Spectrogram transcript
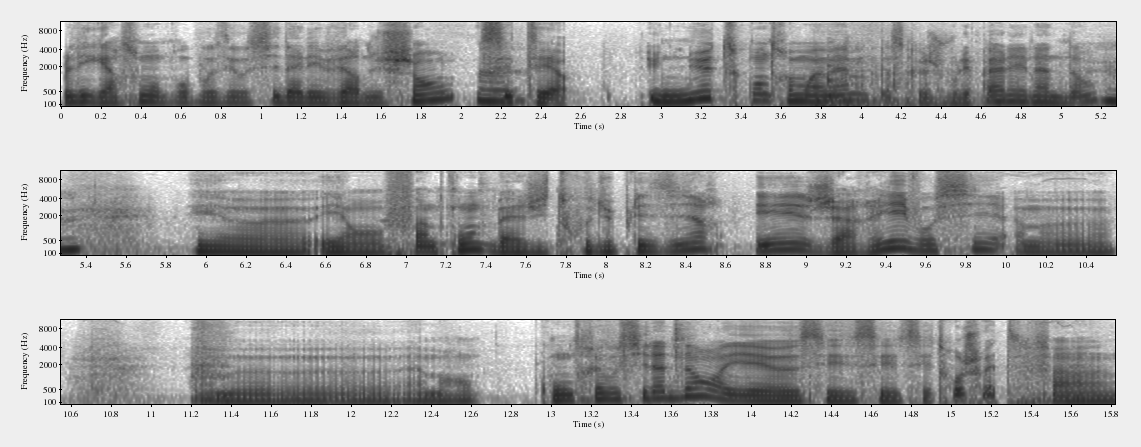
les garçons m'ont proposé aussi d'aller vers du chant. C'était une lutte contre moi-même parce que je voulais pas aller là-dedans. Et, et en fin de compte, bah, j'y trouve du plaisir et j'arrive aussi à me, à me, à me rencontrer aussi là-dedans. Et c'est trop chouette. Enfin,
